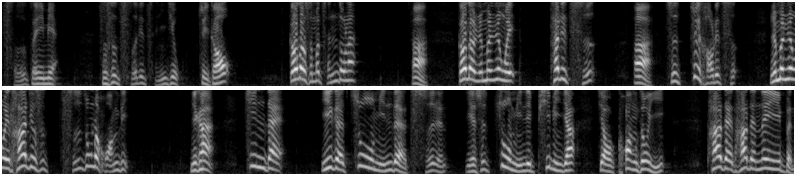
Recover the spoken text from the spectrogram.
词这一面，只是词的成就最高，高到什么程度呢？啊，高到人们认为他的词啊是最好的词。人们认为他就是词中的皇帝。你看，近代一个著名的词人，也是著名的批评家，叫邝周颐。他在他的那一本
